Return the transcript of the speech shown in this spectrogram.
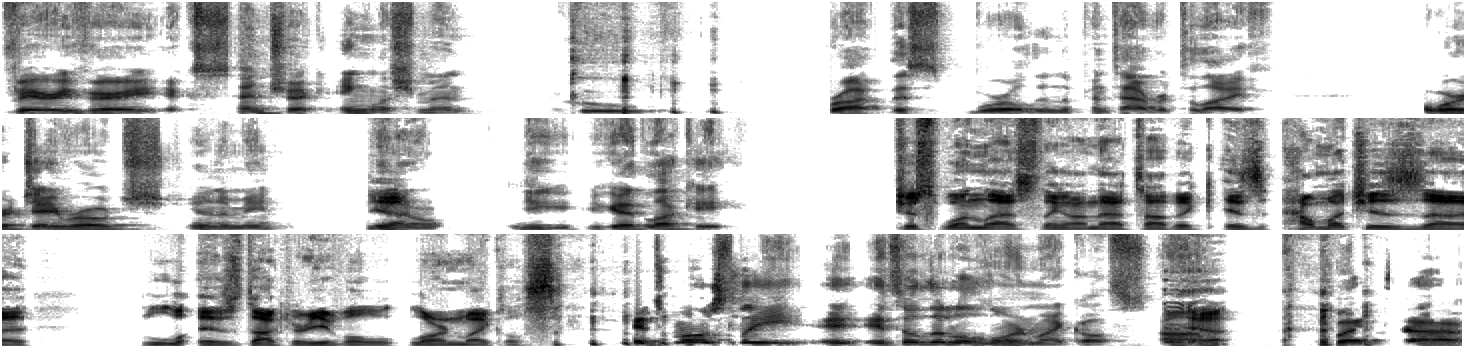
very, very eccentric Englishman who brought this world in the Pentaverate to life. Or Jay Roach, you know what I mean? Yeah. You know, you, you get lucky. Just one last thing on that topic is how much is uh is Doctor Evil Lorne Michaels? It's mostly, it, it's a little Lorne Michaels. Um, Yeah. but uh,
